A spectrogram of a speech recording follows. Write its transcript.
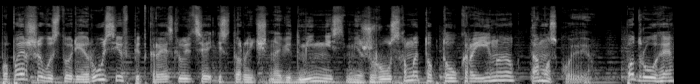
По-перше, в історії русів підкреслюється історична відмінність між русами, тобто Україною та Московією. По-друге,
